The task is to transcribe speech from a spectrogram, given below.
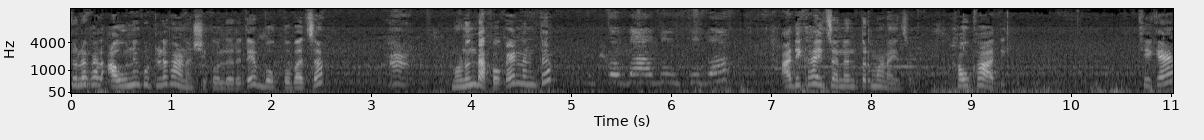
तुला काल आऊने कुठलं गाणं शिकवलं रे ते बोकोबाचं? म्हणून दाखव काय नंतर? आधी खायचं नंतर म्हणायचं. खाऊ खा आधी. ठीक आहे?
